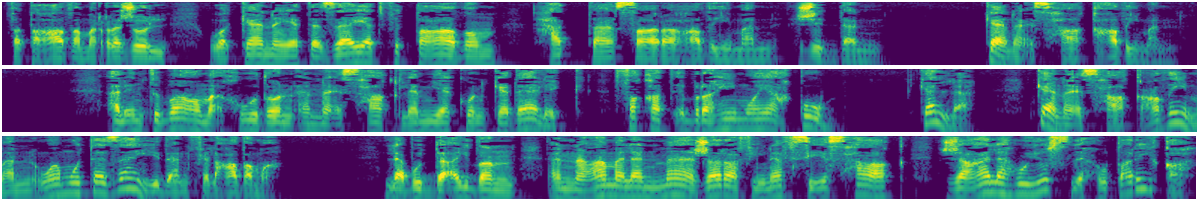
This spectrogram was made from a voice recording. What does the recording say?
فتعاظم الرجل وكان يتزايد في التعاظم حتى صار عظيما جدا. كان إسحاق عظيما. الانطباع مأخوذ أن إسحاق لم يكن كذلك فقط إبراهيم ويعقوب. كلا كان إسحاق عظيما ومتزايدا في العظمة. لابد أيضا أن عملا ما جرى في نفس إسحاق جعله يصلح طريقه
